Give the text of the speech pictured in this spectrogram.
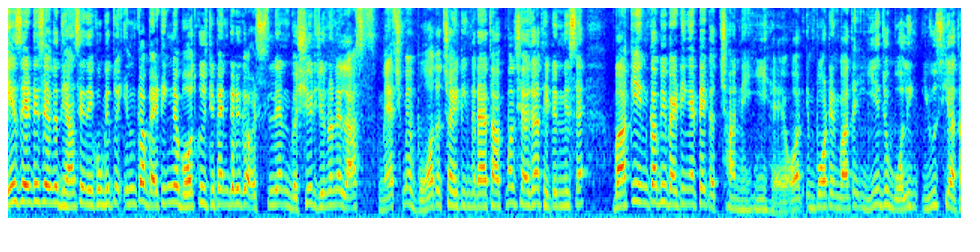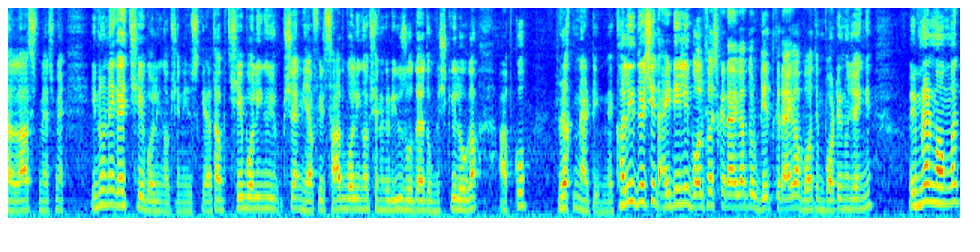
ए जेड से अगर ध्यान से देखोगे तो इनका बैटिंग में बहुत कुछ डिपेंड करेगा। अर्सलियन बशीर, जिन्होंने लास्ट मैच में बहुत अच्छा हिटिंग कराया था। Akmal Shahzad hit and miss है। बाकी इनका भी बैटिंग अटैक अच्छा नहीं है। और इंपॉर्टेंट बात है, ये जो बॉलिंग यूज़ किया था लास्ट मैच में, इन्होंने गए छः बॉलिंग ऑप्शन यूज़ किया था। अब छः बॉलिंग ऑप्शन या फिर सात बॉलिंग ऑप्शन अगर यूज़ होता है तो मुश्किल होगा आपको रखना टीम में। Khalid Rashid ideally ball first कराएगा तो डेथ कराएगा, बहुत इंपॉर्टेंट हो जाएँगे। इमरान मोहम्मद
